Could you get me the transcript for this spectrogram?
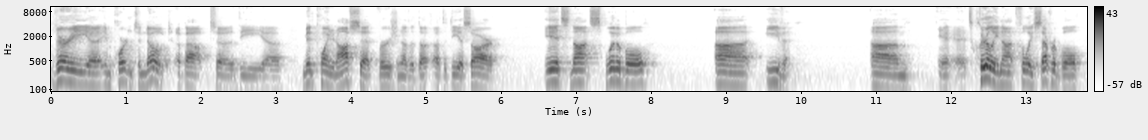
very uh, important to note about the midpoint and offset version of the of the DSR it's not splittable uh, even. Um, it, it's clearly not fully separable.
